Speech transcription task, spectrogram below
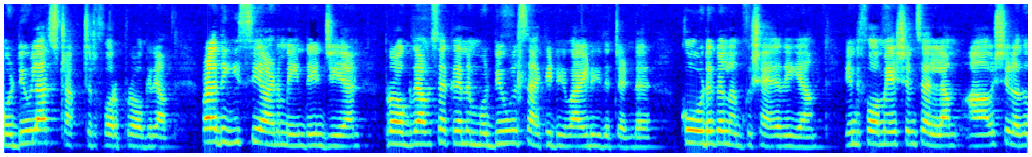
modular structure for program വളരെ ഈസിയാണ് മെയിന്റെയിൻ ചെയ്യാൻ. പ്രോഗ്രാംസ് ഒക്കെ മൊഡ്യൂൾസ് ആക്കി ഡിവൈഡ് ചെയ്തിട്ടുണ്ട്. കോഡുകൾ നമുക്ക് ഷെയർ ചെയ്യാം. ഇൻഫോർമേഷൻസ് എല്ലാം ആവശ്യമുള്ളത്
